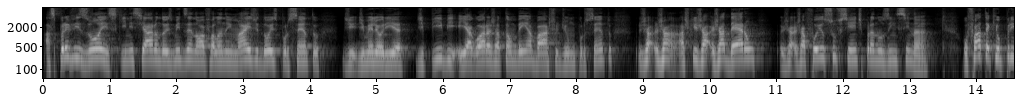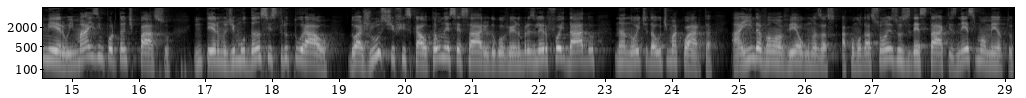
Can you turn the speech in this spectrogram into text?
as previsões que iniciaram 2019 falando em mais de 2% de, de melhoria de PIB e agora já estão bem abaixo de 1%, já, já, acho que já, já deram, já, já foi o suficiente para nos ensinar. O fato é que o primeiro e mais importante passo em termos de mudança estrutural do ajuste fiscal tão necessário do governo brasileiro foi dado na noite da última quarta. Ainda vão haver algumas acomodações, os destaques nesse momento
